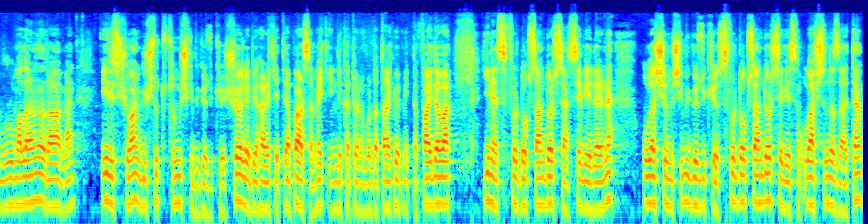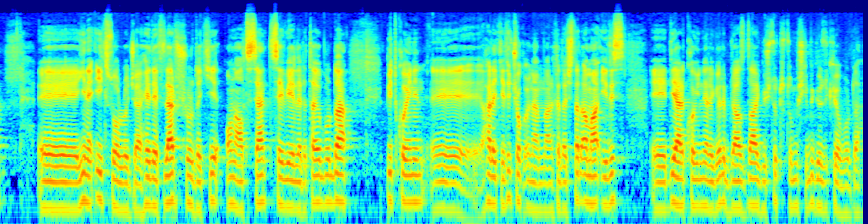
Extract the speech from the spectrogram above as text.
vurmalarına rağmen Iris şu an güçlü tutulmuş gibi gözüküyor. Şöyle bir hareket yaparsa MAC indikatörünü burada takip etmekte fayda var. Yine 0.94 cent seviyelerine ulaşırmış gibi gözüküyor. 0.94 seviyesine ulaştığında zaten ee, yine ilk sorulacağı hedefler şuradaki 16 cent seviyeleri. Tabi burada Bitcoin'in e, hareketi çok önemli arkadaşlar ama Iris e, diğer coinlere göre biraz daha güçlü tutulmuş gibi gözüküyor burada.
